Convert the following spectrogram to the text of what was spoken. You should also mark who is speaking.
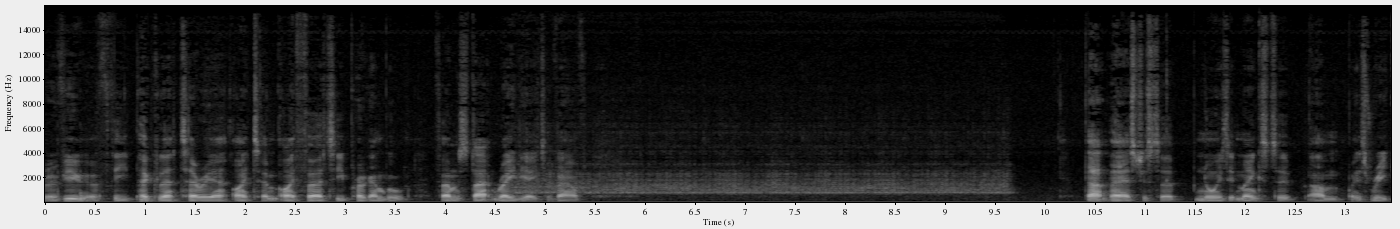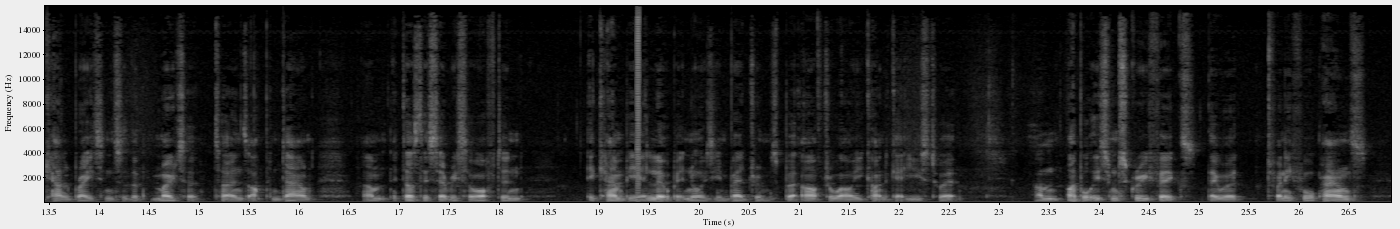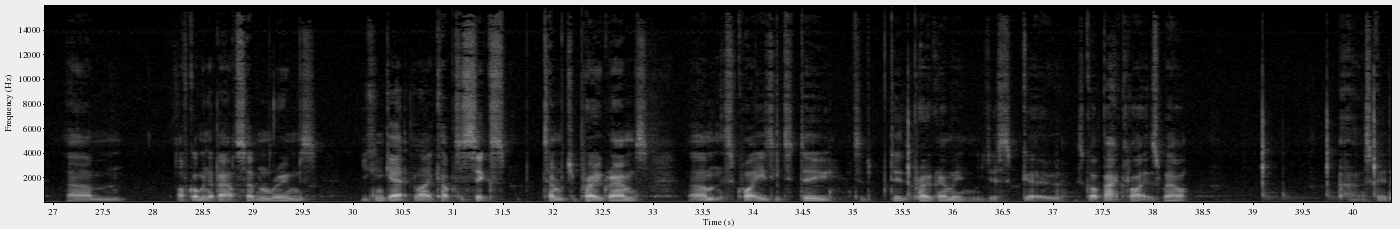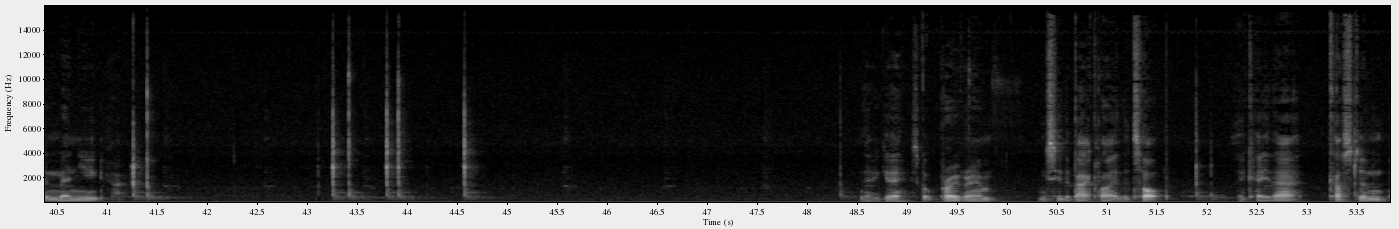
Speaker 1: review of the Pegler Terrier i-Temp i30 programmable thermostat radiator valve. That there is just a noise it makes to um, when it's recalibrating so the motor turns up and down. Um, it does this every so often. It can be a little bit noisy in bedrooms, but after a while you kind of get used to it. Um, I bought these from Screwfix. They were £24. Um, I've got them in about seven rooms. You can get like up to six temperature programs. Um, it's quite easy to do to do the programming. You just go. It's got backlight as well. Uh, let's go to the menu. There we go. It's got program. You see the backlight at the top. Okay, that custom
